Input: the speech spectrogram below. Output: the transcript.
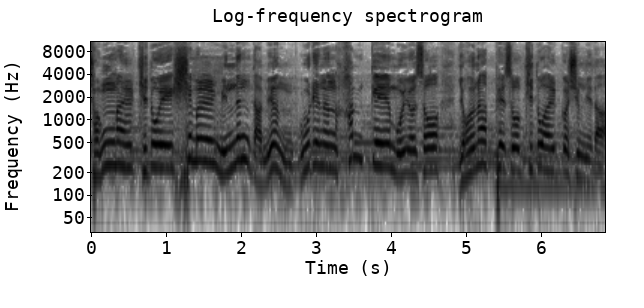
정말 기도의 힘을 믿는다면 우리는 함께 모여서 연합해서 기도할 것입니다.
